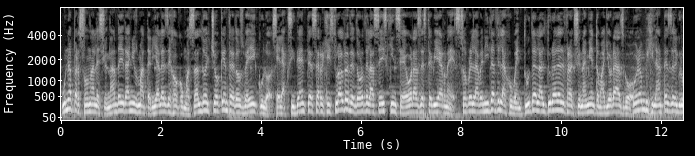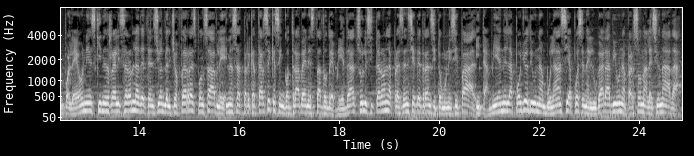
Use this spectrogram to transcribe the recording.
Una persona lesionada y daños materiales dejó como saldo el choque entre dos vehículos. El accidente se registró alrededor de las 6.15 horas de este viernes, sobre la avenida de la Juventud a la altura del fraccionamiento Mayorazgo. Fueron vigilantes del grupo Leones quienes realizaron la detención del chofer responsable, quienes al percatarse que se encontraba en estado de ebriedad solicitaron la presencia de tránsito municipal y también el apoyo de una ambulancia, pues en el lugar había una persona lesionada.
